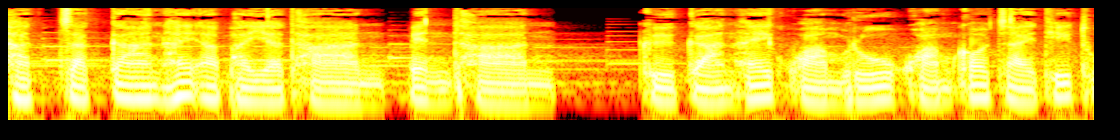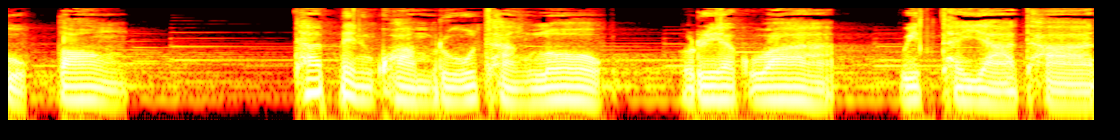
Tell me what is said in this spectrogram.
ถัดจากการให้อภัยทานเป็นทาน คือการให้ความรู้ความเข้าใจที่ถูกต้อง ถ้าเป็นความรู้ทางโลก เรียกว่า วิทยาทาน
